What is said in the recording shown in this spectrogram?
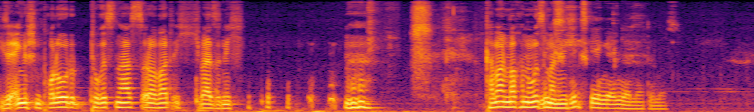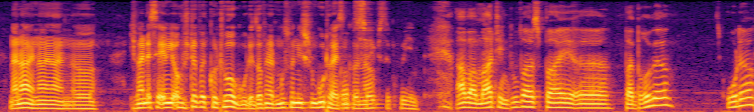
diese englischen Prolo-Touristen hast oder was, ich weiß es nicht. Kann man machen, muss man Nix, nicht. nix gegen Engländer, Dennis. Nein, nein, nein, nein. Äh, ich meine, das ist ja irgendwie auch ein Stück weit Kulturgut. Insofern das muss man nicht schon gutheißen God können. save Ne? the Queen. Aber Martin, du warst bei, äh, bei Brügge Oder?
